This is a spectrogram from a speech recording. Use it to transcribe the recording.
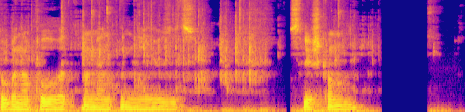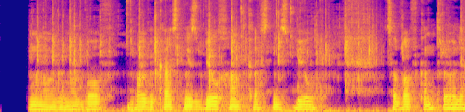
Хантуба на пул в этот момент не юзать. Слишком много мобов. Вроде каст не сбил, хант каст не сбил. Сова в контроле.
